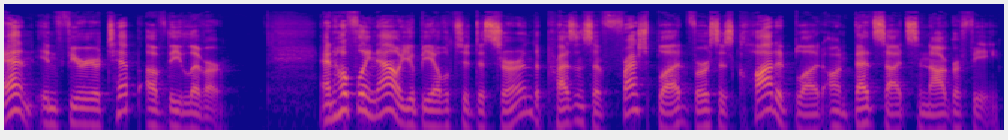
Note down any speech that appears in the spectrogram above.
and inferior tip of the liver. And hopefully now you'll be able to discern the presence of fresh blood versus clotted blood on bedside sonography.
